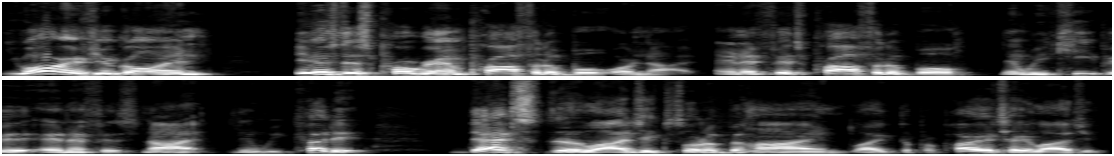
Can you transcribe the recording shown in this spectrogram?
You are if you're going, is this program profitable or not? And if it's profitable, then we keep it. And if it's not, then we cut it. That's the logic sort of behind like the proprietary logic.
